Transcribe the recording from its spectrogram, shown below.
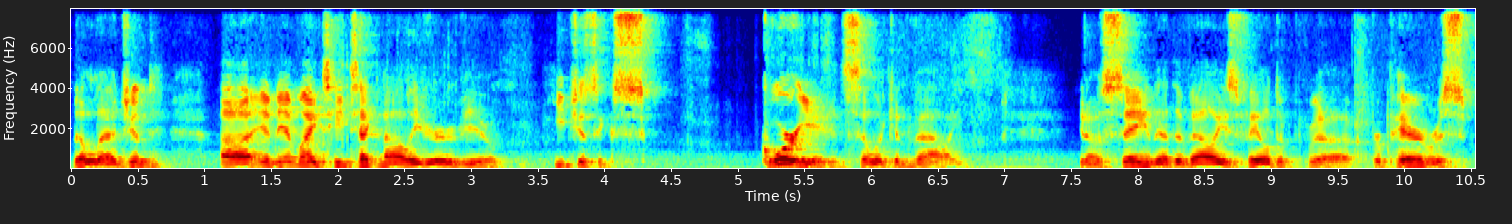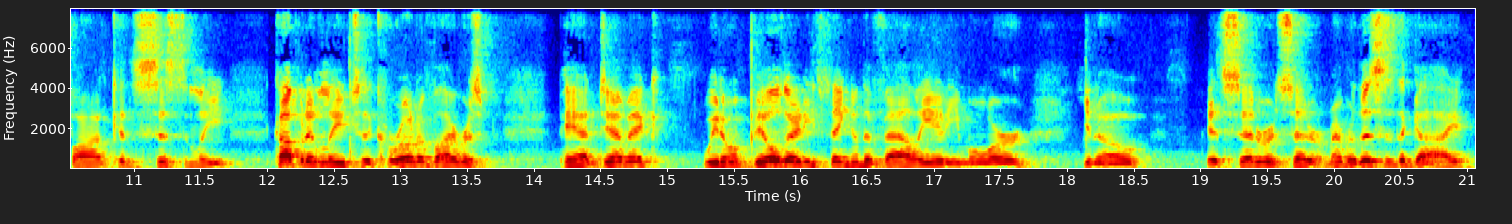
the legend, uh, in MIT Technology Review. He just excoriated Silicon Valley. You know, saying that the valley has failed to uh, prepare and respond consistently, competently to the coronavirus pandemic. We don't build anything in the valley anymore. You know, et cetera, et cetera. Remember, this is the guy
